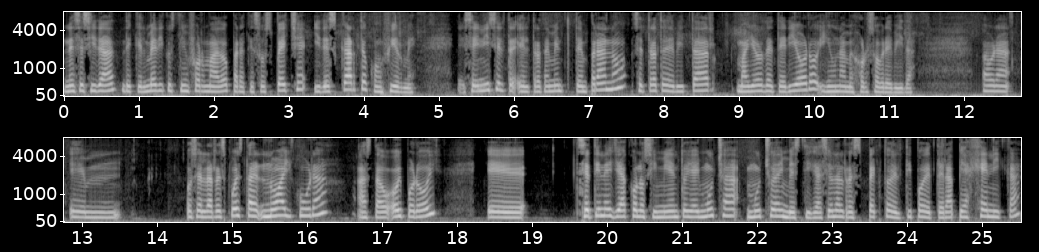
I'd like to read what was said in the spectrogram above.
necesidad de que el médico esté informado para que sospeche y descarte o confirme. Eh, se inicia el, tratamiento temprano, se trata de evitar mayor deterioro y una mejor sobrevida. Ahora, em, o sea, la respuesta no hay cura hasta hoy por hoy. Eh, se tiene ya conocimiento y hay mucha mucha investigación al respecto del tipo de terapia génica.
